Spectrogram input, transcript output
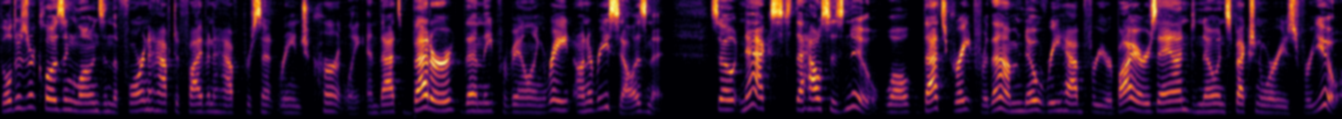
Builders are closing loans in the 4.5 to 5.5% range currently, and that's better than the prevailing rate on a resale, isn't it? So, next, the house is new. Well, that's great for them. No rehab for your buyers and no inspection worries for you.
